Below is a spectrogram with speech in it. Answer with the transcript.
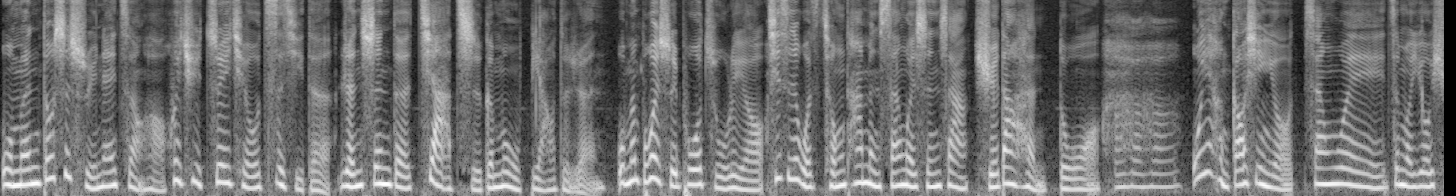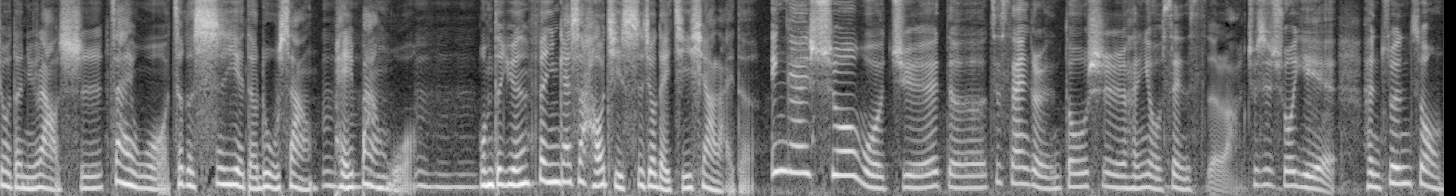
我们都是属于那种哈会去追求自己的人生的价值跟目标的人，我们不会随波逐流。其实我从他们三位身上学到很多，我也很高兴有三位这么优秀的女老师，在我这个事业的路上陪伴我。我们的缘分应该是好几世就累积下来的。应该说，我觉得这三个人都是很有 sense 的啦，就是说也很尊重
